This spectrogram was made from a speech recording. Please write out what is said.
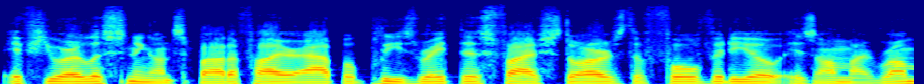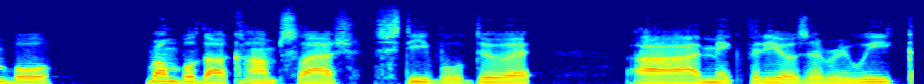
If you are listening on Spotify or Apple, please rate this five stars. The full video is on my Rumble, rumble.com slash Steve Will Do It. Uh, I make videos every week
